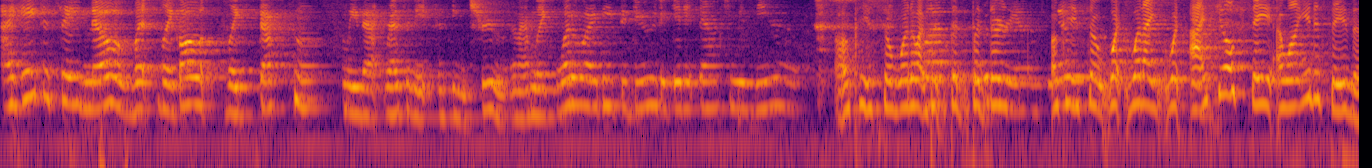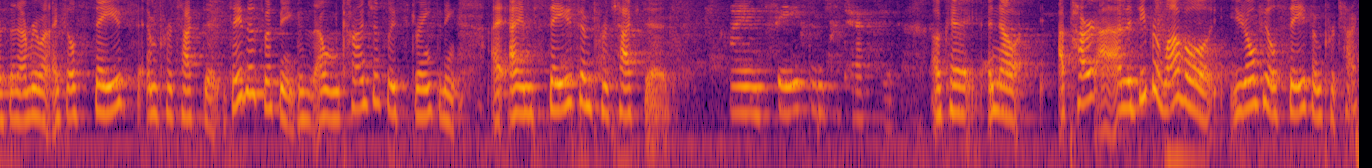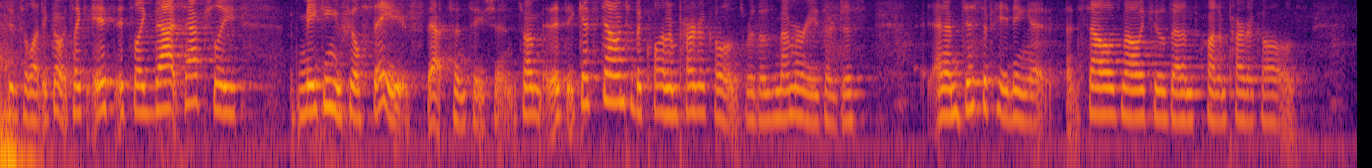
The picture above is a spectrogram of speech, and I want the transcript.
I hate to say no, but like all like definitely that resonates as being true. And I'm like, what do I need to do to get it down to a zero? Okay, so what do I? But but, but there's okay. So what what I what I feel safe. I want you to say this, and everyone, I feel safe and protected. Say this with me because I'm consciously strengthening. I, I am safe and protected. I am safe and protected. Okay, and now apart on a deeper level, you don't feel safe and protected to let it go. It's like if it's like that's actually making you feel safe that sensation. So it, it, gets down to the quantum particles where those memories are just and i'm dissipating it. Cells molecules atoms quantum particles.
